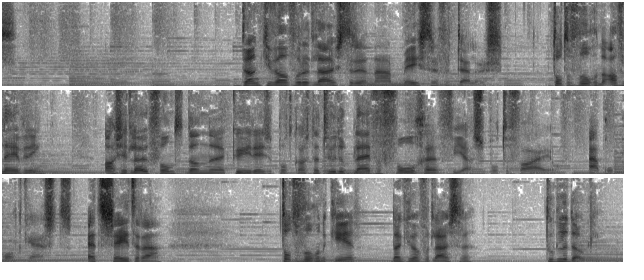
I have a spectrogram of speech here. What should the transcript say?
Dankjewel voor het luisteren naar Meestervertellers. Tot de volgende aflevering. Als je het leuk vond, dan uh, kun je deze podcast natuurlijk blijven volgen via Spotify of Apple Podcasts, etc. Tot de volgende keer. Dankjewel voor het luisteren. Toedeledokie.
